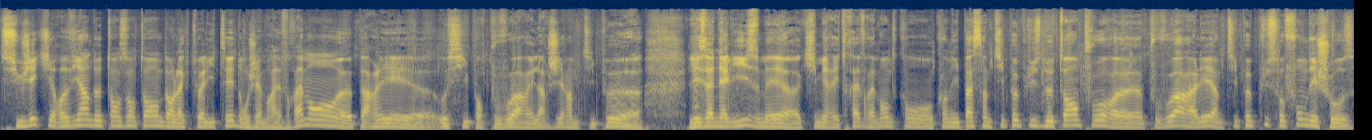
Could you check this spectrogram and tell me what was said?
Sujet qui revient de temps en temps dans l'actualité, dont j'aimerais vraiment parler aussi pour pouvoir élargir un petit peu les analyses, mais qui mériterait vraiment qu'on y passe un petit peu plus de temps pour pouvoir aller un petit peu plus au fond des choses.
